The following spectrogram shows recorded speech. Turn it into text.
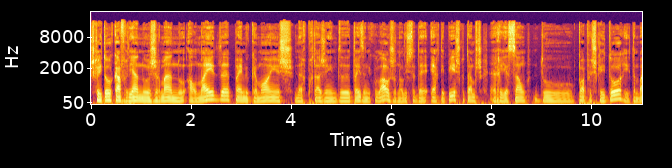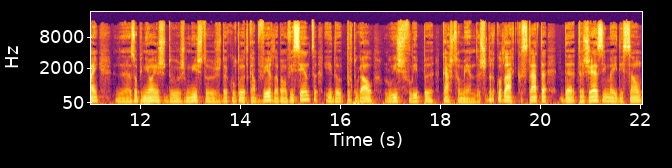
Escritor cabo-verdiano Germano Almeida, Prémio Camões. Na reportagem de Teresa Nicolau, jornalista da RTP, escutamos a reação do próprio escritor e também as opiniões dos ministros da Cultura de Cabo Verde, Abrão Vicente, e de Portugal, Luís Felipe Castro Mendes. De recordar que se trata da 30 edição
